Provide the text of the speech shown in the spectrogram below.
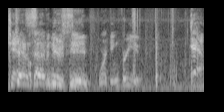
Channel 7 News team. Working for you. Yeah!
